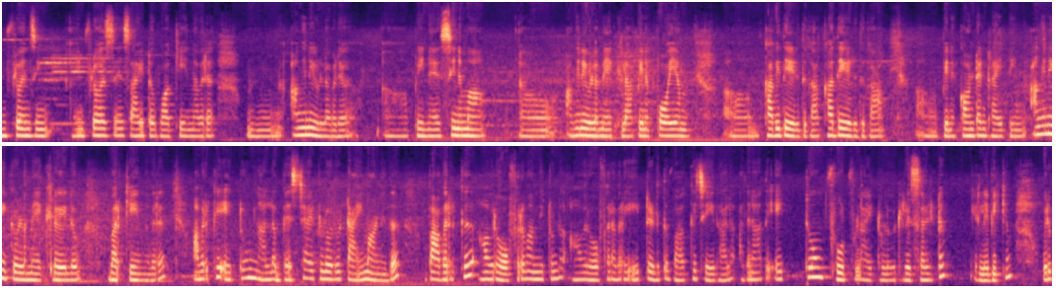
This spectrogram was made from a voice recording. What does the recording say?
ഇൻഫ്ലുവൻസിങ് ഇൻഫ്ലുവൻസേഴ്സ് ആയിട്ട് വർക്ക് ചെയ്യുന്നവർ അങ്ങനെയുള്ളവർ പിന്നെ സിനിമ അങ്ങനെയുള്ള മേഖല പിന്നെ പോയം കവിത എഴുതുക കഥ എഴുതുക പിന്നെ കോണ്ടന്റ് റൈറ്റിംഗ് അങ്ങനെയൊക്കെയുള്ള മേഖലയിൽ വർക്ക് ചെയ്യുന്നവർ അവർക്ക് ഏറ്റവും നല്ല ബെസ്റ്റ് ആയിട്ടുള്ള ഒരു ടൈമാണിത് അപ്പോൾ അവർക്ക് ആ ഒരു ഓഫർ വന്നിട്ടുണ്ട്. ആ ഒരു ഓഫർ അവർ ഏറ്റെടുത്ത് വർക്ക് ചെയ്താൽ അതിനകത്ത് ഏറ്റവും ഫ്രൂട്ട്ഫുൾ ആയിട്ടുള്ള ഒരു റിസൾട്ട് ലഭിക്കും. ഒരു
